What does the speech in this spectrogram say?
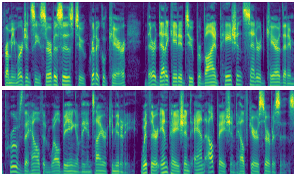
From emergency services to critical care, they're dedicated to provide patient centered care that improves the health and well being of the entire community with their inpatient and outpatient healthcare services.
